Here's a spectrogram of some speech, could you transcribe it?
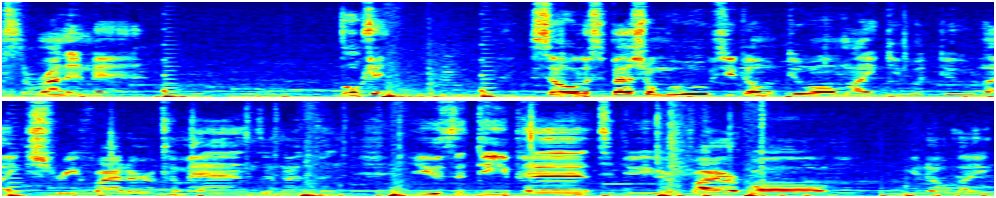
The running man? Okay. So the special moves, you don't do them like you would do like Street Fighter commands or nothing. You use the D-pad to do your fireball. You know, like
